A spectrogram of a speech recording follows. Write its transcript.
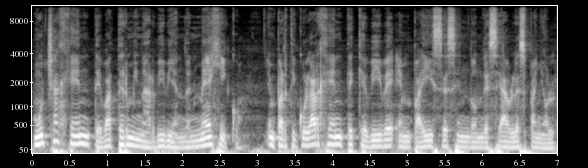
mucha gente va a terminar viviendo en México, en particular gente que vive en países en donde se habla español.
